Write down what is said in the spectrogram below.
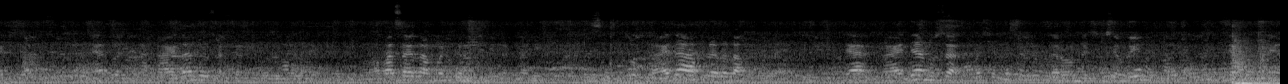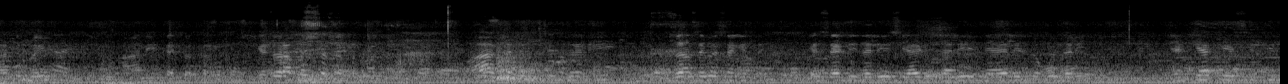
कायदा जो सरकारने बनवलेला आहे कायदा आपल्याला लागू केला आहे शिक्षा होईल त्याप्रमाणे अटक एस आय टी झाली सी आय टी झाली न्यायालयीन चौकशी झाली एका केसीतील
